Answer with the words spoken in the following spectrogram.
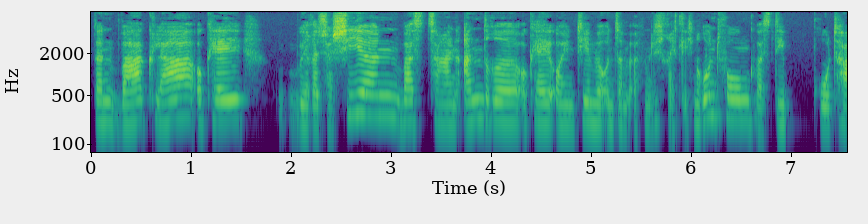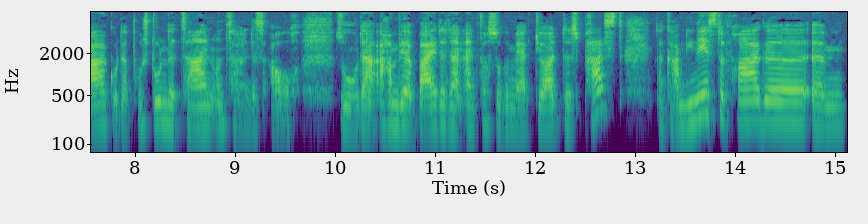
dann war klar, okay, wir recherchieren, was zahlen andere, okay, orientieren wir uns am öffentlich-rechtlichen Rundfunk, was die pro Tag oder pro Stunde zahlen und zahlen das auch. So, da haben wir beide dann einfach so gemerkt, ja, das passt. Dann kam die nächste Frage, ähm,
